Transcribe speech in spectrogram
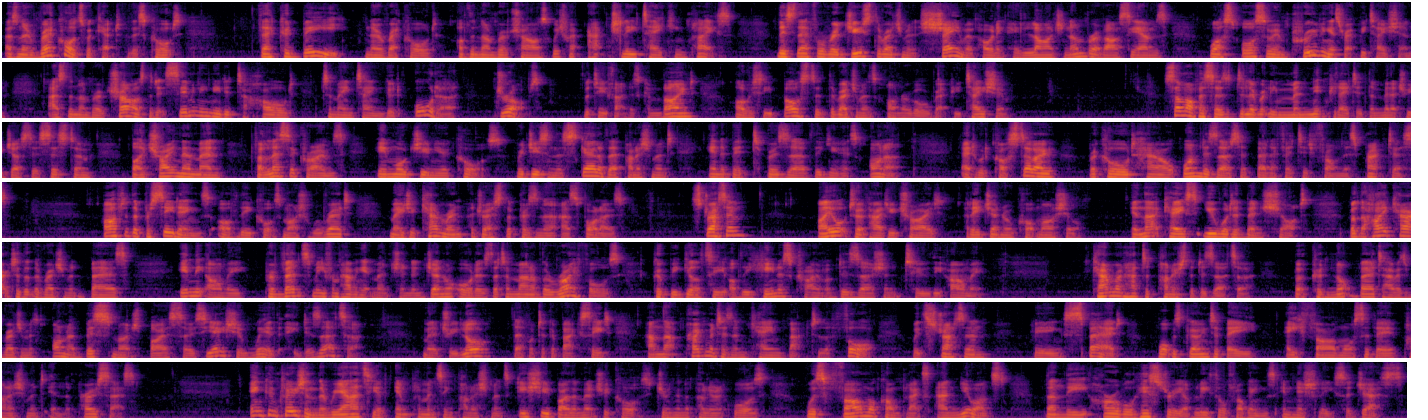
As no records were kept for this court, there could be no record of the number of trials which were actually taking place. This therefore reduced the regiment's shame of holding a large number of RCMs, whilst also improving its reputation, as the number of trials that it seemingly needed to hold to maintain good order dropped. The two factors combined obviously bolstered the regiment's honourable reputation. Some officers deliberately manipulated the military justice system by trying their men for lesser crimes in more junior courts, reducing the scale of their punishment in a bid to preserve the unit's honour. Edward Costello recalled how one deserter benefited from this practice. After the proceedings of the courts martial were read, Major Cameron addressed the prisoner as follows Stratton, I ought to have had you tried at a general court martial. In that case, you would have been shot, but the high character that the regiment bears in the army prevents me from having it mentioned in general orders that a man of the Rifles could be guilty of the heinous crime of desertion to the army. Cameron had to punish the deserter, but could not bear to have his regiment's honour besmirched by association with a deserter. Military law therefore took a back seat, and that pragmatism came back to the fore, with Stratton being spared what was going to be a far more severe punishment in the process. In conclusion, the reality of implementing punishments issued by the military courts during the Napoleonic Wars was far more complex and nuanced than the horrible history of lethal floggings initially suggests.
